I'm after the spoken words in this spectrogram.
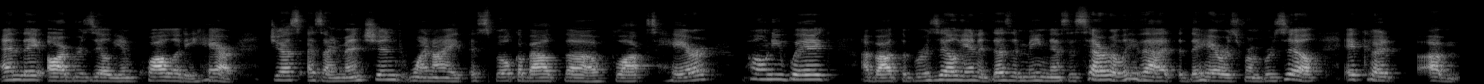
and they are Brazilian quality hair. Just as I mentioned when I spoke about the Flox hair pony wig, about the Brazilian, it doesn't mean necessarily that the hair is from Brazil. It could um,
